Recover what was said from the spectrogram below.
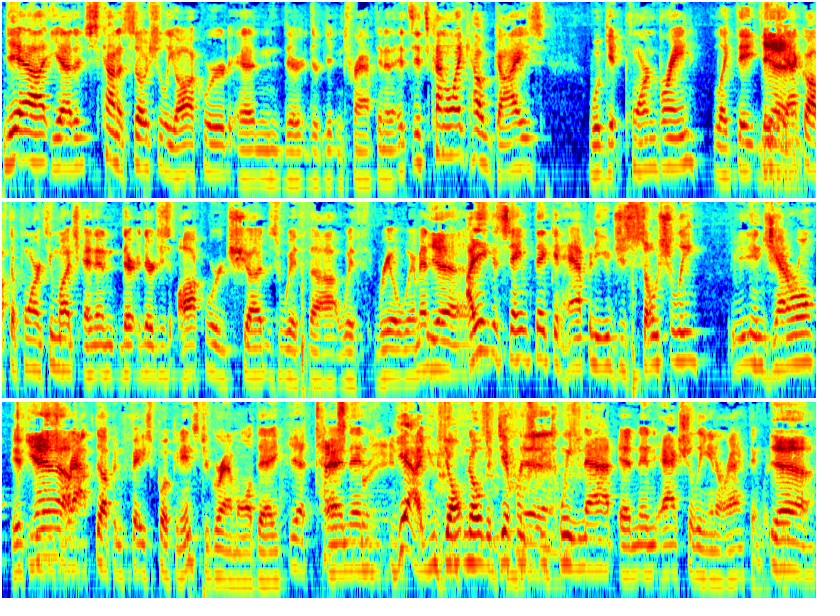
Yeah, yeah, they're just kind of socially awkward and they're they're getting trapped in it. It's it's kind of like how guys will get porn brain, like they, they Yeah. jack off the porn too much, and then they're they're just awkward shuds with uh, with real women. Yeah. I think the same thing can happen to you just socially in general if you're just wrapped up in Facebook and Instagram all day. Yeah, text and then brain. yeah, you don't know the difference Yeah. between that and then actually interacting with. people. Yeah.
